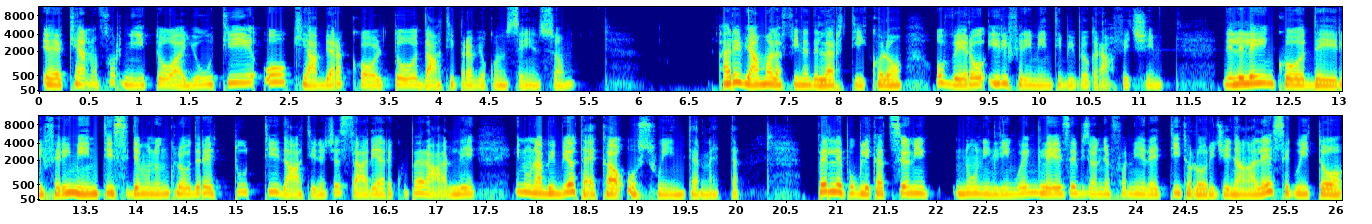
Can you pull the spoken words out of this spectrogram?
eh, che hanno fornito aiuti o chi abbia raccolto dati previo consenso. Arriviamo alla fine dell'articolo, ovvero i riferimenti bibliografici. Nell'elenco dei riferimenti si devono includere tutti i dati necessari a recuperarli in una biblioteca o su internet. Per le pubblicazioni non in lingua inglese bisogna fornire il titolo originale, seguito,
